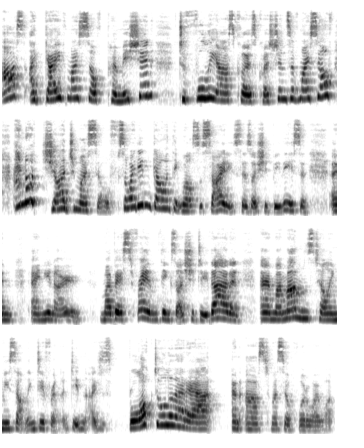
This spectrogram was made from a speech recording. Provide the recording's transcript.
asked, I gave myself permission to fully ask those questions of myself and not judge myself. So I didn't go and think, well, society says I should be this, and and and you know my best friend thinks I should do that, and, and my mum's telling me something different. I didn't. I just blocked all of that out and asked myself, what do I want?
